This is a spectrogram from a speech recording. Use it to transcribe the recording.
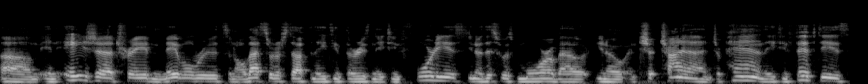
um, in Asia, trade and naval routes, and all that sort of stuff in the 1830s 1830s and 1840s. You know, this was more about you know in Ch- China and Japan in the 1850s,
